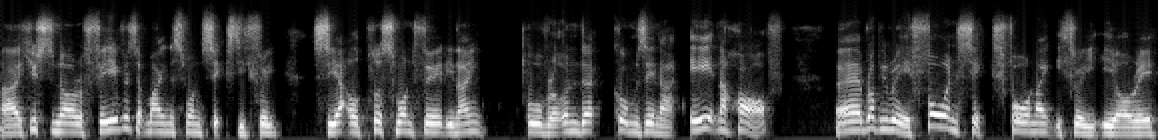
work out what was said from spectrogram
Uh, Houston are a favourites at minus 163. Seattle plus 139. Over or under comes in at eight and a half. Uh, Robbie Ray, four and six, 493 ERA,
